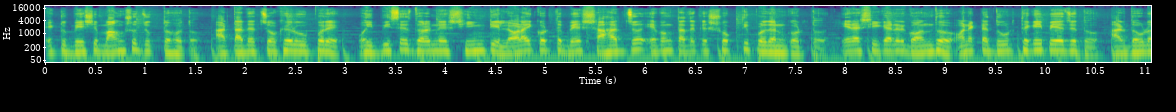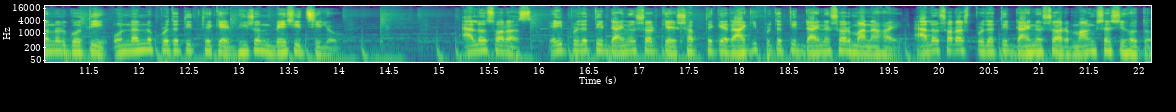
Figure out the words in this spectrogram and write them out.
একটু বেশি মাংসযুক্ত হতো। আর তাদের চোখের উপরে ওই বিশেষ ধরনের শিংটি লড়াই করতে বেশ সাহায্য এবং তাদেরকে শক্তি প্রদান করত। এরা শিকারের গন্ধ অনেকটা দূর থেকেই পেয়ে যেত, আর দৌড়ানোর গতি অন্যান্য প্রজাতির থেকে ভীষণ বেশি ছিল। অ্যালোসরাস এই প্রজাতির ডাইনোসরকে সব থেকে রাগী প্রজাতির ডাইনোসর মানা হয়। অ্যালোসরাস প্রজাতির ডাইনোসর মাংসাশী হতো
